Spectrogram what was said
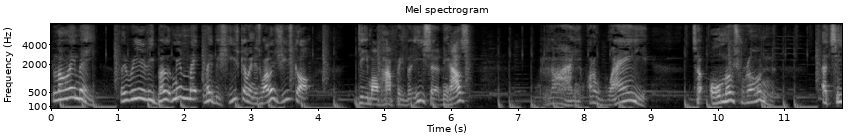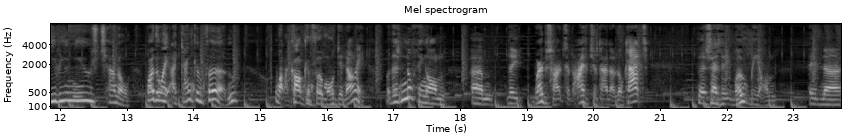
Blimey. They really both. I mean, maybe she's going as well, and she's got D Mob happy, but he certainly has. Blimey, what a way to almost run a TV news channel. By the way, I can confirm, well, I can't confirm or deny, but there's nothing on um, the websites that I've just had a look at that says that it won't be on in uh,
